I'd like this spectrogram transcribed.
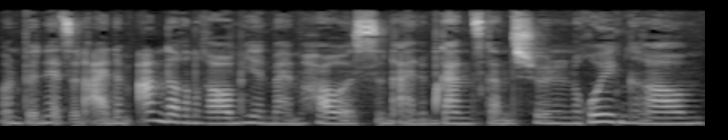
und bin jetzt in einem anderen Raum hier in meinem Haus, in einem ganz, ganz schönen, ruhigen Raum,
